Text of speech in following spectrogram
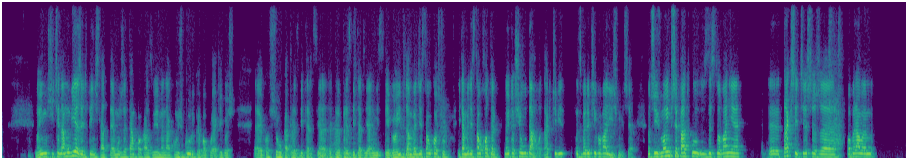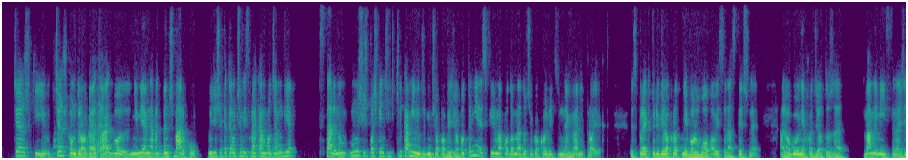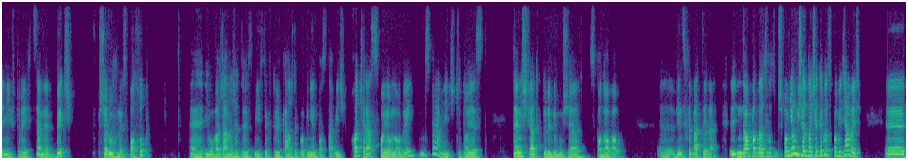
No i musicie nam uwierzyć pięć lat temu, że tam pokazujemy na jakąś górkę wokół jakiegoś kościółka prezbiteriańskiego i tam będzie stał kościół i tam będzie stał hotel. No i to się udało, tak? Czyli zweryfikowaliśmy się. No czyli w moim przypadku zdecydowanie e, tak się cieszę, że obrałem ciężki, ciężką drogę, tak? Bo nie miałem nawet benchmarku. Ludzie się pytają, czym jest moja Kambodża. Mówię, stary, no musisz poświęcić kilka minut, żebym ci opowiedział, bo to nie jest firma podobna do czegokolwiek innego, ani projekt. To jest projekt, który wielokrotnie ewoluował, jest elastyczny, ale ogólnie chodzi o to, że mamy miejsce na Ziemi, w której chcemy być w przeróżny sposób e, i uważamy, że to jest miejsce, w którym każdy powinien postawić choć raz swoją nogę i sprawdzić, czy to jest ten świat, który by mu się spodobał. E, więc chyba tyle. E, no, przypomniało mi się odnośnie tego, co powiedziałeś,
